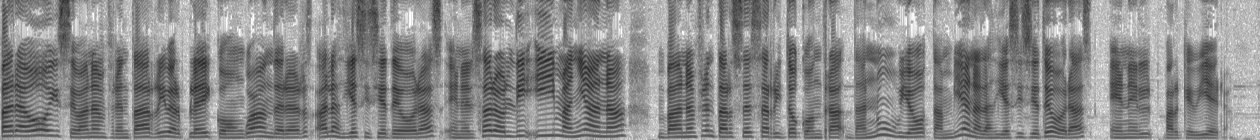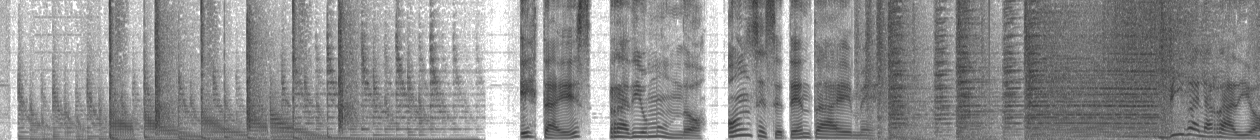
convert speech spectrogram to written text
Para hoy se van a enfrentar River Plate con Wanderers a las 17 horas en el Saroldi y mañana van a enfrentarse Cerrito contra Danubio también a las 17 horas en el Parque Viera. Esta es Radio Mundo, 1170 AM. ¡Viva la radio!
